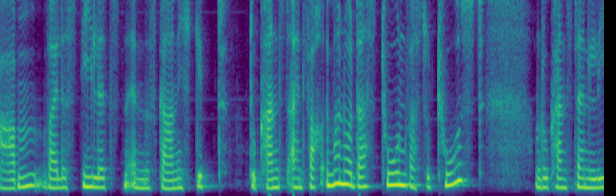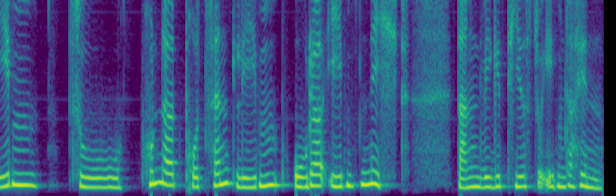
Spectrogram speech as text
haben, weil es die letzten Endes gar nicht gibt. Du kannst einfach immer nur das tun, was du tust. Und du kannst dein Leben zu 100 Prozent leben oder eben nicht, dann vegetierst du eben dahin.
